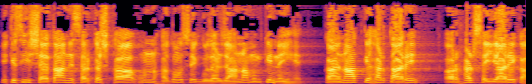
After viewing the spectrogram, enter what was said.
کہ کسی شیطان سرکش کا ان حدوں سے گزر جانا ممکن نہیں ہے۔ کائنات کے ہر تارے اور ہر سیارے کا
